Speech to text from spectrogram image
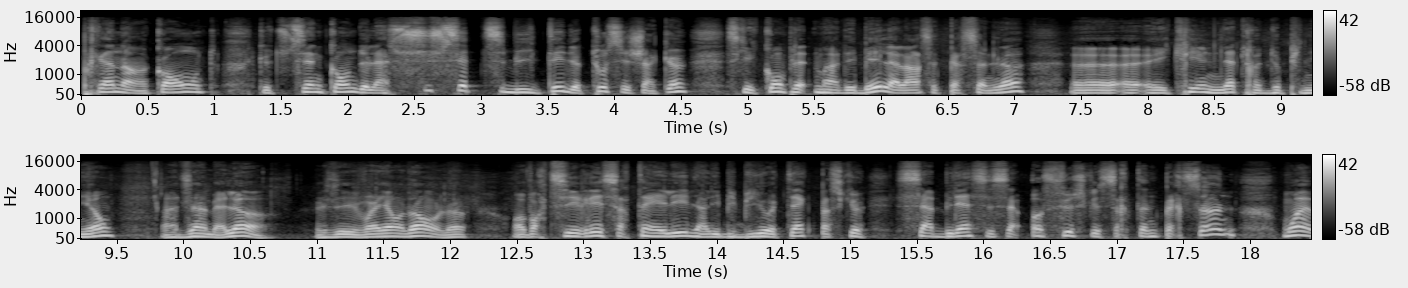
prennes en compte, que tu tiennes compte de la susceptibilité de tous et chacun, ce qui est complètement débile. Alors cette personne-là a écrit une lettre d'opinion en disant, ben là, voyons donc, là, on va retirer certains livres dans les bibliothèques parce que ça blesse et ça offusque certaines personnes. Moi,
